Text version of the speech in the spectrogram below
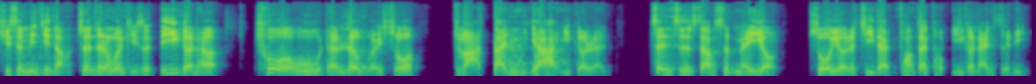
其实民进党真正的问题是，第一个呢，错误的认为说，是把单压一个人，政治上是没有所有的鸡蛋放在同一个篮子里，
